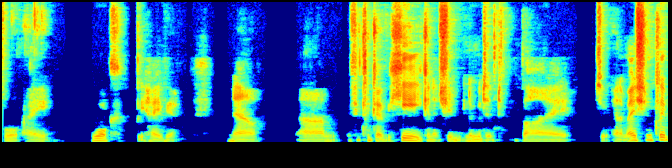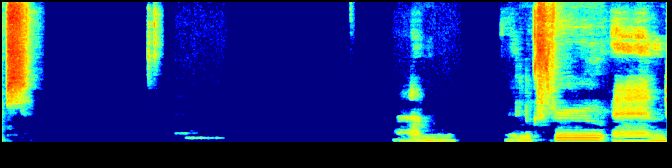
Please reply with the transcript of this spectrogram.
for a walk behavior. Now, um, if you click over here, you can actually limit it by to animation clips Um, look through and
